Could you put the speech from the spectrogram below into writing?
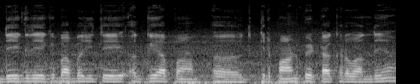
ਦੇਖ ਦੇ ਕੇ ਬਾਬਾ ਜੀ ਤੇ ਅੱਗੇ ਆਪਾਂ ਕਿਰਪਾਨ ਪੇਟਾ ਕਰਵਾਉਂਦੇ ਆ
